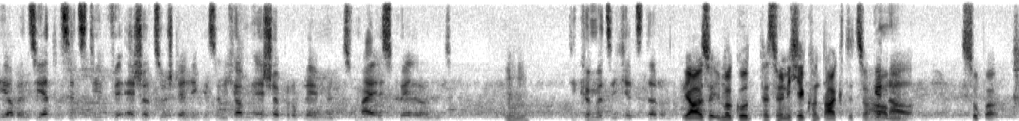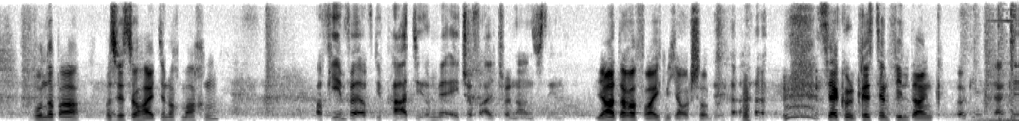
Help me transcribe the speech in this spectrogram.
die aber in Seattle sitzt, die für Azure zuständig ist. Und ich habe ein Azure-Problem mit MySQL und mhm. die kümmert sich jetzt darum. ja, also immer gut, persönliche Kontakte zu haben. Genau. Super. Wunderbar. Was wirst du heute noch machen? Auf jeden Fall auf die Party und mir Age of Ultron ansehen. Ja, darauf freue ich mich auch schon. Sehr cool. Christian, vielen Dank. Okay, danke.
